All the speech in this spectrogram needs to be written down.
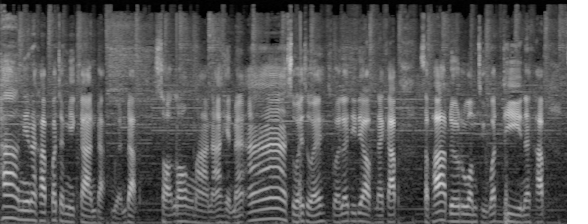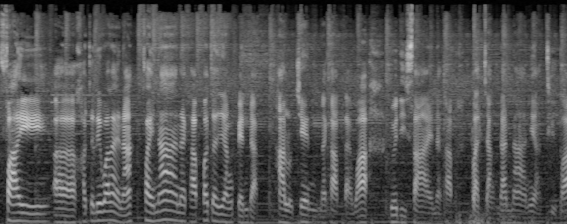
ข้างเนี่ยนะครับก็จะมีการแบบเหมือนแบบซอล่องมานะเห็นไหมอ่าสวยสวยสวยเลยทีเดียวนะครับ สภาพโดยรวมถือว่าดีนะครับ ไฟเเขาจะเรียกว่าอะไรนะ ไฟหน้านะครับก็จะยังเป็นแบบ ฮาโลเจนนะครับแต่ว่าด้วยดีไซน์นะครับกระจังด้านหน้าเนี่ยถือว่า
